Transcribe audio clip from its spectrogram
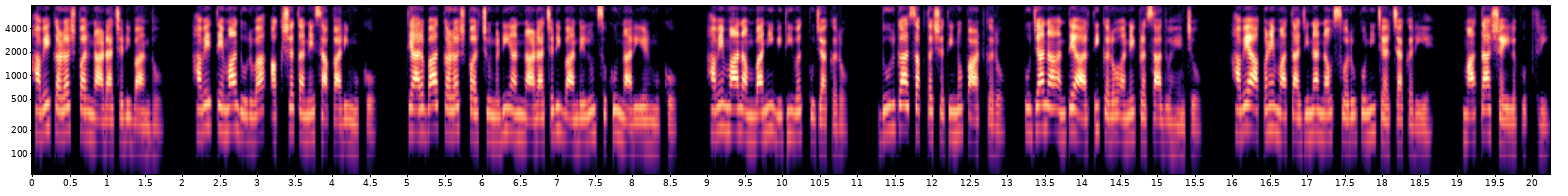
હવે કળશ પર નાડાચડી બાંધો. હવે તેમાં દુર્વા, અક્ષત અને સાપારી મૂકો. ત્યારબાદ કળશ પર ચૂંદડી અને નાડાચડી બાંધેલું સૂકું નારિયેળ મૂકો. હવે માન અંબાની વિધિવત પૂજા કરો. દુર્ગા સપ્તશતીનો પાઠ કરો. પૂજાના અંતે આરતી કરો અને પ્રસાદ વહેંચો. હવે આપણે માતાજીના નવ સ્વરૂપોની ચર્ચા કરીએ. માતા શૈલપુત્રી.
